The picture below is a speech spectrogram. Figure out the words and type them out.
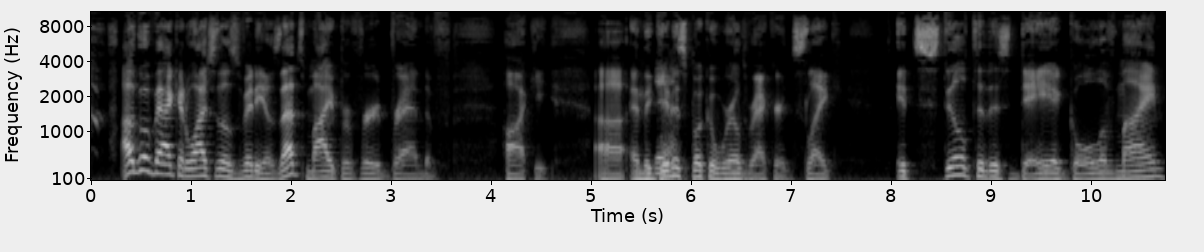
I'll go back and watch those videos. That's my preferred brand of hockey. Uh, and the yeah. Guinness Book of World Records, like, it's still to this day a goal of mine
